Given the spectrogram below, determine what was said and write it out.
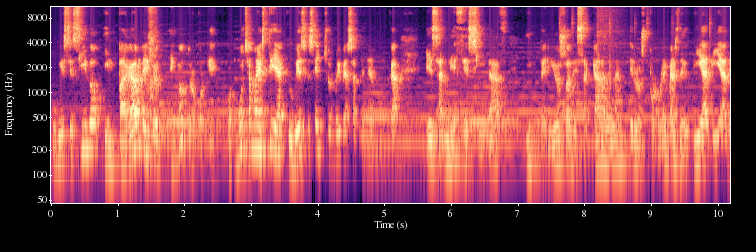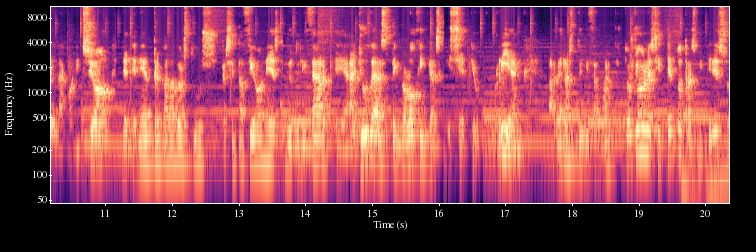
hubiese sido impagable en, otro, porque por mucha maestría que hubieses hecho no ibas a tener nunca esa necesidad imperiosa de sacar adelante los problemas del día a día, de la conexión, de tener preparados tus presentaciones, de utilizar eh, ayudas tecnológicas que se te ocurrían haberlas utilizado antes. Entonces yo les intento transmitir eso.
